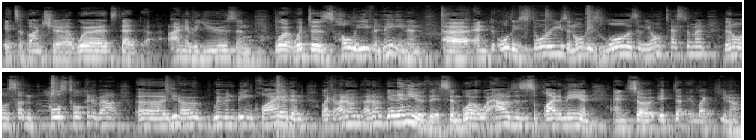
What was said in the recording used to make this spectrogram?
it's a bunch of words that I never use, and what, what does holy even mean? And, uh, and all these stories and all these laws in the Old Testament. Then all of a sudden, Paul's talking about, uh, you know, women being quiet, and like I don't, I don't get any of this. And what, how does this apply to me? And and so it, it like you know,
